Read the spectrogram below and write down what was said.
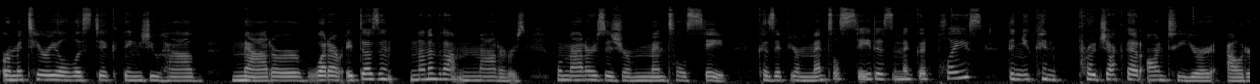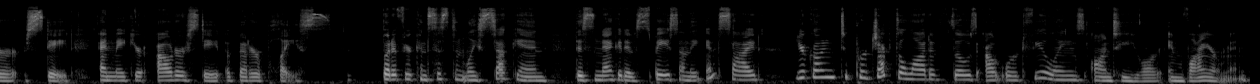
or materialistic things you have, matter, whatever. It doesn't, none of that matters. What matters is your mental state. Because if your mental state is in a good place, then you can project that onto your outer state and make your outer state a better place. But if you're consistently stuck in this negative space on the inside, you're going to project a lot of those outward feelings onto your environment.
